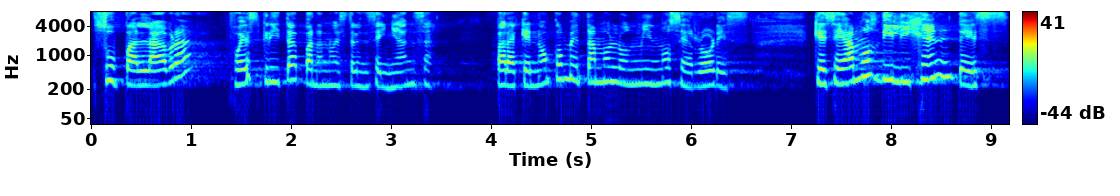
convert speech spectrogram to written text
su palabra fue escrita para nuestra enseñanza, para que no cometamos los mismos errores, que seamos diligentes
